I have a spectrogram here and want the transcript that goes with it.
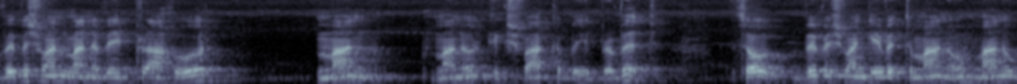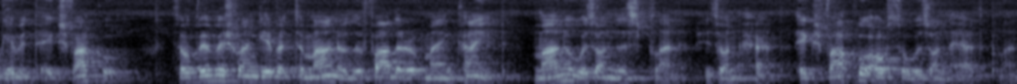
Vivasvan Manave Prahur Man Manu Ikshvakave Bravit. So Vivasvan gave it to Manu, Manu gave it to Ikshvaku. So Vivasvan gave it to Manu, the father of mankind. Manu was on this planet, he's on earth. Ikshvaku also was on the earth planet.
